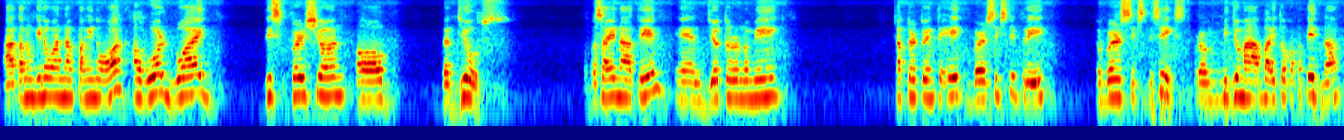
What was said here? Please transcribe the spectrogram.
At anong ginawa ng Panginoon? A worldwide dispersion of the Jews. Babasahin natin in Deuteronomy chapter 28 verse 63 to verse 66. Pero medyo mahaba ito kapatid na.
